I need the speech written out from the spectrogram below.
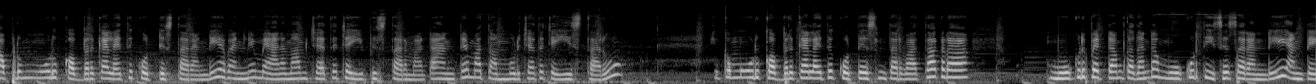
అప్పుడు మూడు కొబ్బరికాయలు అయితే కొట్టిస్తారండి. అవన్నీ మేనమామ చేత చేయిపిస్తారన్నమాట. అంటే మా తమ్ముడి చేత చేయిస్తారు. ఇంకా మూడు కొబ్బరికాయలు అయితే కొట్టేసిన తర్వాత అక్కడ మూకుడు పెట్టాం కదండి ఆ మూకుడు తీసేసారండి అంటే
